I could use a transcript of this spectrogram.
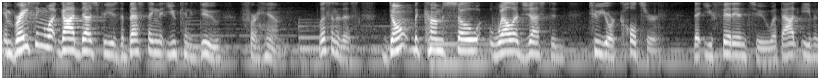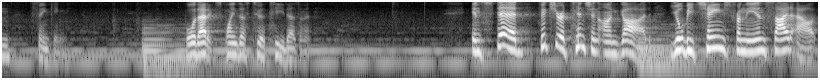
Embracing what God does for you is the best thing that you can do for Him. Listen to this. Don't become so well adjusted to your culture that you fit into without even thinking. Boy, that explains us to a T, doesn't it? Instead, fix your attention on God. You'll be changed from the inside out.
